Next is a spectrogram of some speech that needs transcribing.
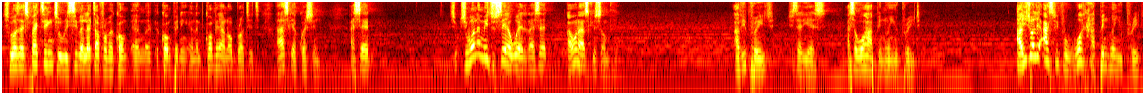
She was expecting to receive a letter from a, com- um, a company, and the company had not brought it. I asked her a question. I said, she, she wanted me to say a word, and I said, I want to ask you something. Have you prayed? She said, Yes. I said, What happened when you prayed? I usually ask people, What happened when you prayed?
